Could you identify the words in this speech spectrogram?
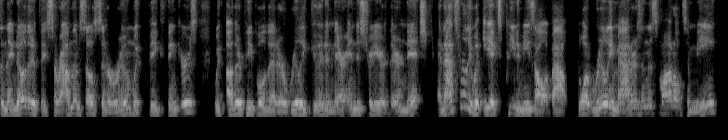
And they know that if they surround themselves in a room with big thinkers, with other people that are really good in their industry or their niche, and that's really what EXP to me is all about. What really matters in this model to me,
